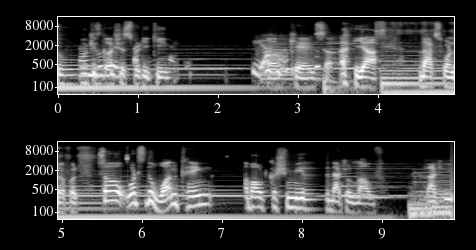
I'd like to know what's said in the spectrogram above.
सुबह किस गाशिस पर यकीन? या okay, so yeah, that's wonderful. So, what's the one thing about Kashmir that you love that you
